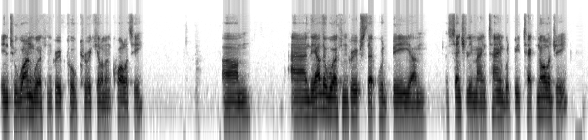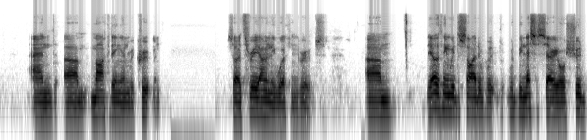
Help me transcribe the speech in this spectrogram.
into one working group called curriculum and quality. Um, and the other working groups that would be um, essentially maintained would be technology and um, marketing and recruitment. So three only working groups. Um, the other thing we decided would, would be necessary or should,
